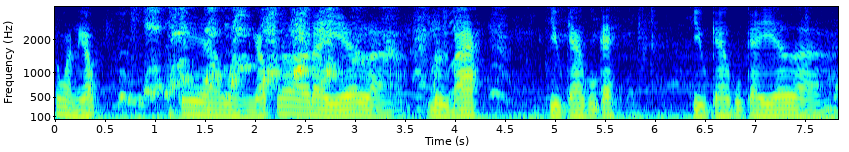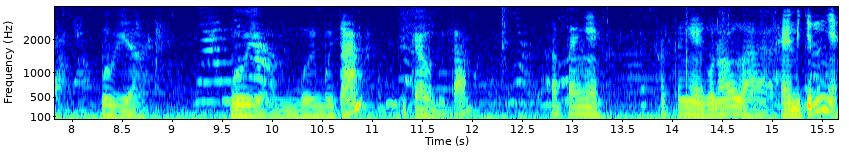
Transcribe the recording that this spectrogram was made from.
Cái hoành gốc. Cái à, hoành gốc nó ở đây là 13 chiều cao của cây. Chiều cao của cây là 10 10 10 18 chiều cao là 18 hết tay ngang hết tay ngang của nó là 29 nha.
